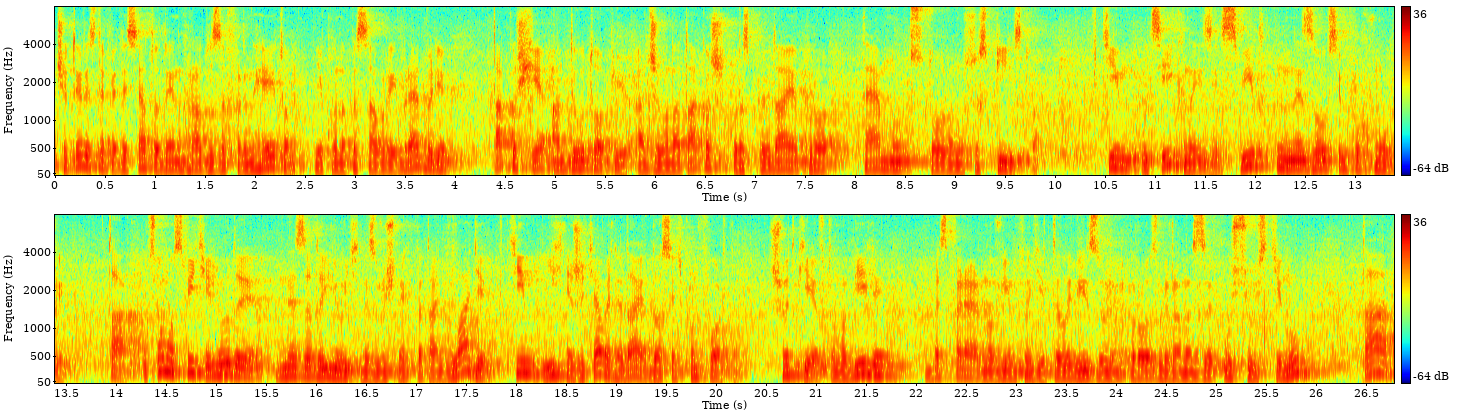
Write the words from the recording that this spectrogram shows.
451 градус за Фаренгейтом, яку написав Рей Бредбері, також є антиутопією, адже вона також розповідає про темну сторону суспільства. Втім, у цій книзі світ не зовсім похмурий. Так, у цьому світі люди не задають незручних питань владі, втім, їхнє життя виглядає досить комфортно. Швидкі автомобілі, безперервно вімкнуті телевізори розмірами з усю стіну та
